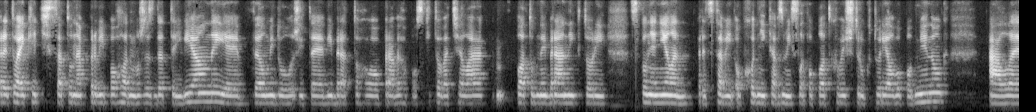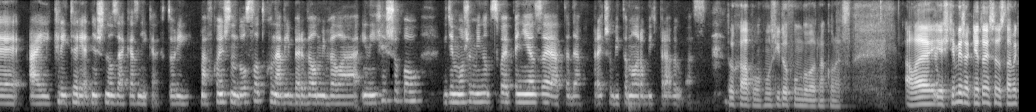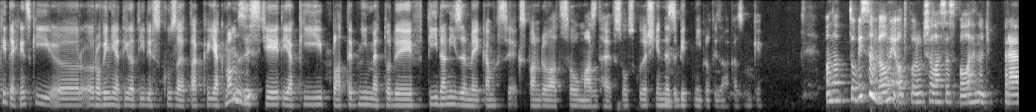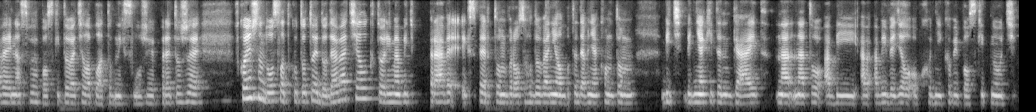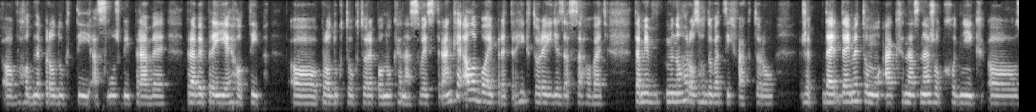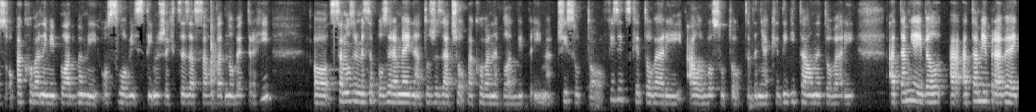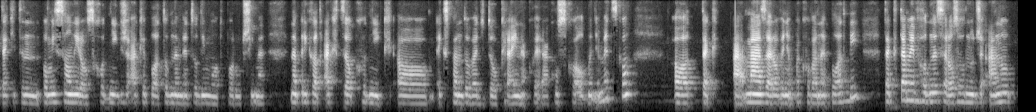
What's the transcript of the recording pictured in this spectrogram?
Preto aj keď sa to na prvý pohľad môže zdať triviálne, je veľmi dôležité vybrať toho pravého poskytovateľa platobnej brány, ktorý splňa nielen predstavy obchodníka v zmysle poplatkovej štruktúry alebo podmienok, ale aj kritéria dnešného zákazníka, ktorý má v konečnom dôsledku na výber veľmi veľa iných e-shopov, kde môže minúť svoje peniaze a teda prečo by to mal robiť práve u vás. To chápu, musí to fungovat nakonec. Ale ještě mi řekněte, jestli dostaneme k té technické eh, rovině této diskuze, tak jak mám mhm. zjistit, jaký platební metody v té dané zemi, kam chci expandovat, jsou must have, jsou skutečně nezbytný pro ty zákazníky? Ono, tu by som veľmi odporúčala sa spolahnúť práve aj na svojho poskytovateľa platobných služieb, pretože v konečnom dôsledku toto je dodávateľ, ktorý má byť práve expertom v rozhodovaní, alebo teda v nejakom tom byť, byť nejaký ten guide na, na to, aby, aby vedel obchodníkovi poskytnúť vhodné produkty a služby práve, práve pre jeho typ produktov, ktoré ponúka na svojej stránke, alebo aj pre trhy, ktoré ide zasahovať. Tam je mnoho rozhodovacích faktorov že daj, dajme tomu, ak nás náš obchodník o, s opakovanými platbami osloví s tým, že chce zasahovať nové trhy, samozrejme sa pozeráme aj na to, že za čo opakované platby príjma. Či sú to fyzické tovary, alebo sú to teda nejaké digitálne tovary. A tam, je veľ, a, a tam je práve aj taký ten pomyselný rozchodník, že aké platobné metódy mu odporúčime. Napríklad, ak chce obchodník o, expandovať do krajín ako je Rakúsko alebo Nemecko, o, tak a má zároveň opakované platby, tak tam je vhodné sa rozhodnúť, že áno,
